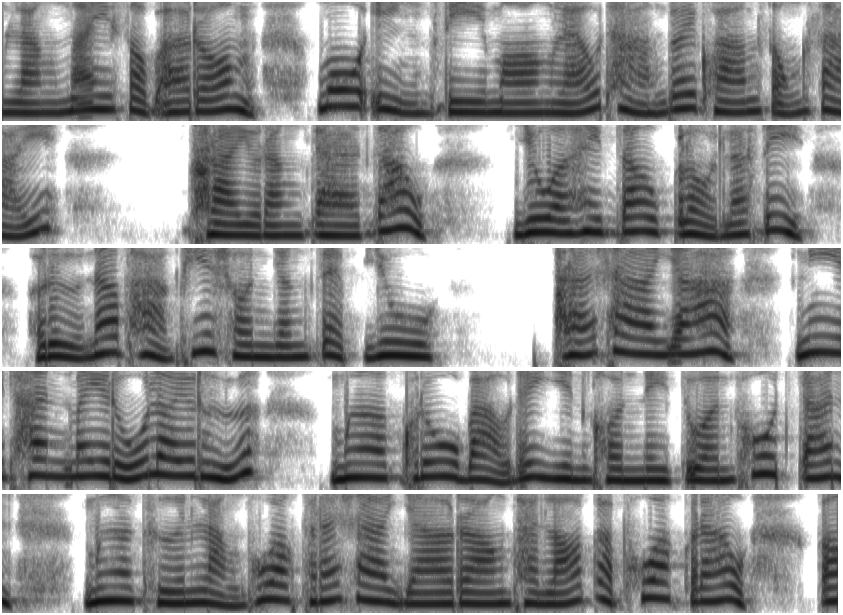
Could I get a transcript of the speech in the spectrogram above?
ำลังไม่สบอารมณ์ มู่อิงซีมองแล้วถามด้วยความสงสัย ใครรังแกเจ้า ยั่วให้เจ้าโกรธละสิ หรือหน้าผากที่ชนยังเจ็บอยู่ พระชายา นี่ท่านไม่รู้เลยหรือ เมื่อครู่บ่าได้ยินคนในจวนพูดกัน เมื่อคืนหลังพวกพระชายารองทะเลาะกับพวกเรา ก็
